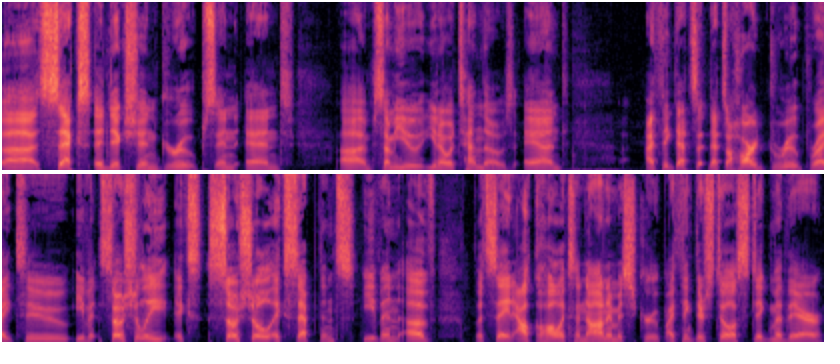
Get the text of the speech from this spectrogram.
uh, sex addiction groups, and and um, some of you you know attend those, and I think that's a, that's a hard group, right? To even socially ex- social acceptance, even of let's say an Alcoholics Anonymous group. I think there's still a stigma there,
